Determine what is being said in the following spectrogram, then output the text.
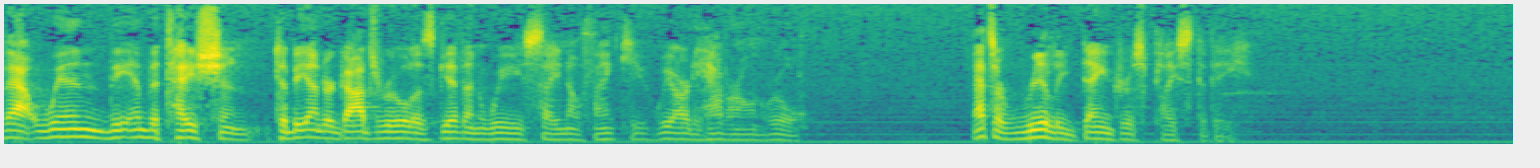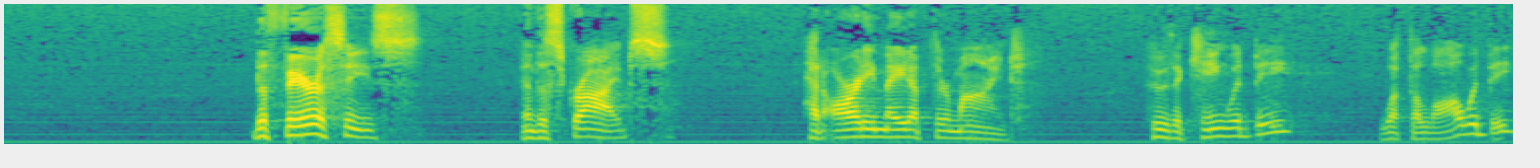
that when the invitation to be under God's rule is given, we say, No, thank you. We already have our own rule. That's a really dangerous place to be. The Pharisees and the scribes had already made up their mind who the king would be, what the law would be,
